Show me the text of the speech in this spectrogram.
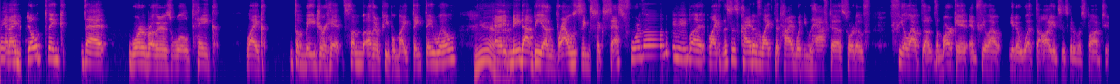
And I don't think that Warner Brothers will take like the major hit some other people might think they will. yeah. And it may not be a rousing success for them, Mhm. but like this is kind of like the time when you have to sort of feel out the the market and feel out, you know, what the audience is going to respond to.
